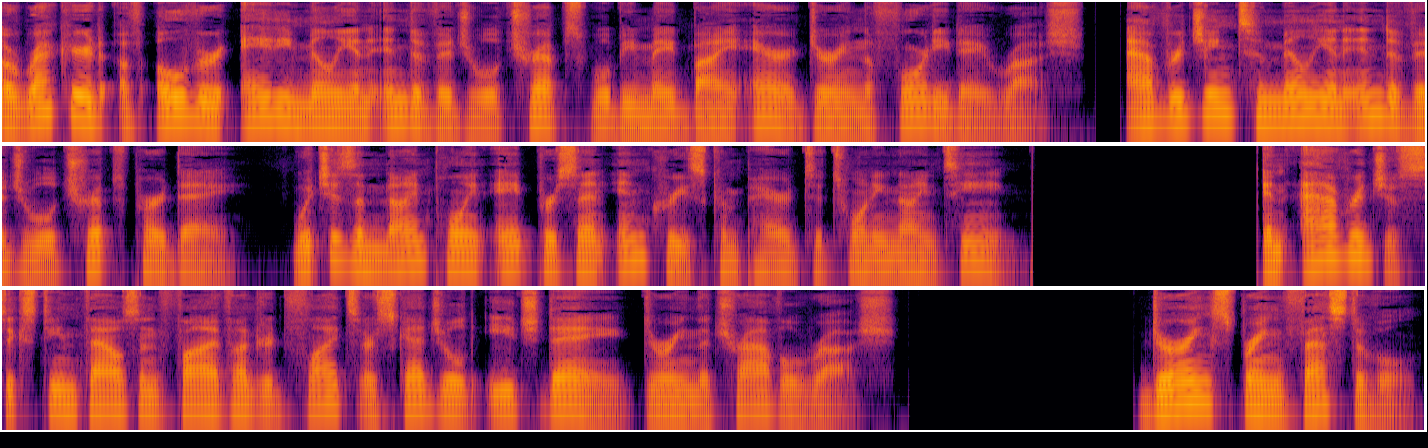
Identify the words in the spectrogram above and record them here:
A record of over 80 million individual trips will be made by air during the 40-day rush, averaging 2 million individual trips per day, which is a 9.8% increase compared to 2019. An average of 16,500 flights are scheduled each day during the travel rush. During Spring Festival,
